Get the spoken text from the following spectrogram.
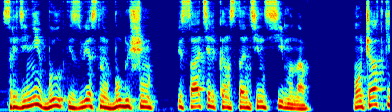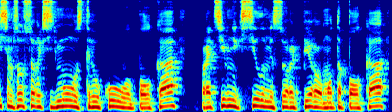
Среди них был известный в будущем писатель Константин Симонов. На участке 747-го стрелкового полка противник силами 41-го мотополка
